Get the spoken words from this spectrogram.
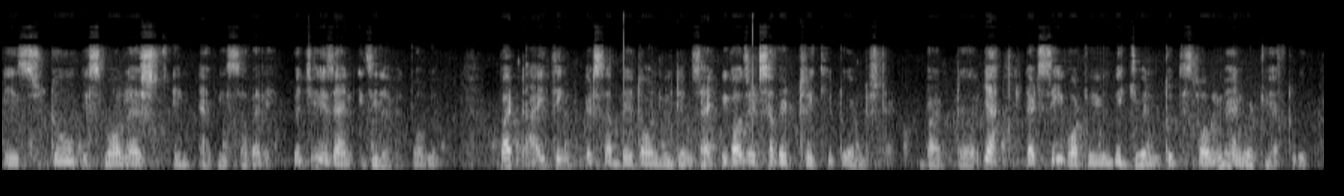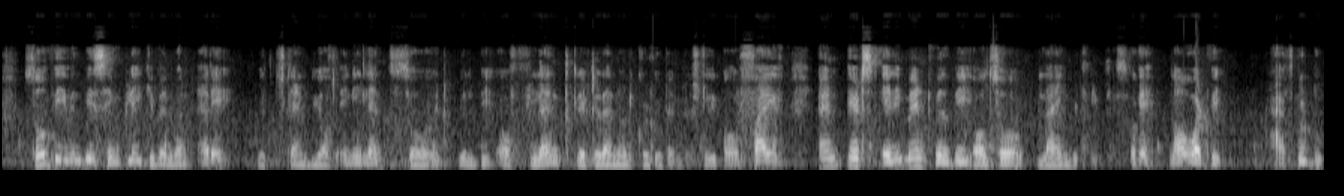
is two smallest in every subarray, which is an easy level problem but I think it's a bit on medium side because it's a bit tricky to understand. But uh, yeah let's see what we will be given to this problem and what we have to do. So we will be simply given one array which can be of any length. So it will be of length greater than or equal to 10 to the power 5 and its element will be also lying between this. Okay now what we have to do?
